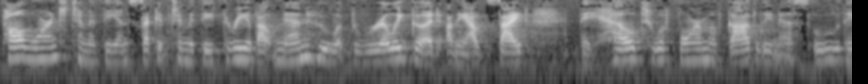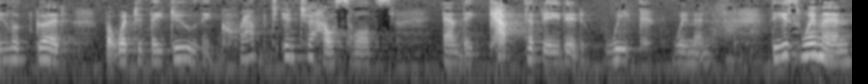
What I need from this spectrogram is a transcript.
Paul warned Timothy in 2 Timothy 3 about men who looked really good on the outside they held to a form of godliness. Ooh, they looked good. But what did they do? They crept into households and they captivated weak women. These women,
